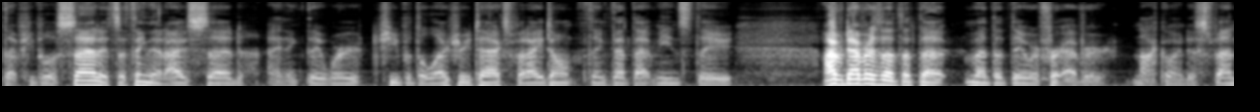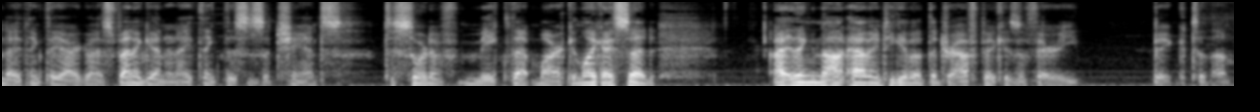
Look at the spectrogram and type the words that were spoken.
that people have said. It's a thing that I've said. I think they were cheap with the luxury tax, but I don't think that that means they. I've never thought that that meant that they were forever not going to spend. I think they are going to spend again, and I think this is a chance to sort of make that mark. And like I said, I think not having to give up the draft pick is a very big to them.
